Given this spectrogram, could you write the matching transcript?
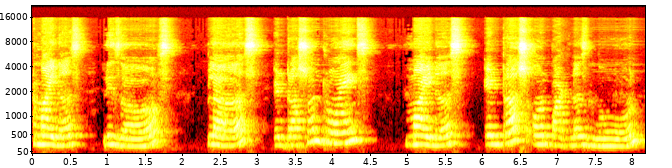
minus reserves plus interest on drawings minus interest on partner's loan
